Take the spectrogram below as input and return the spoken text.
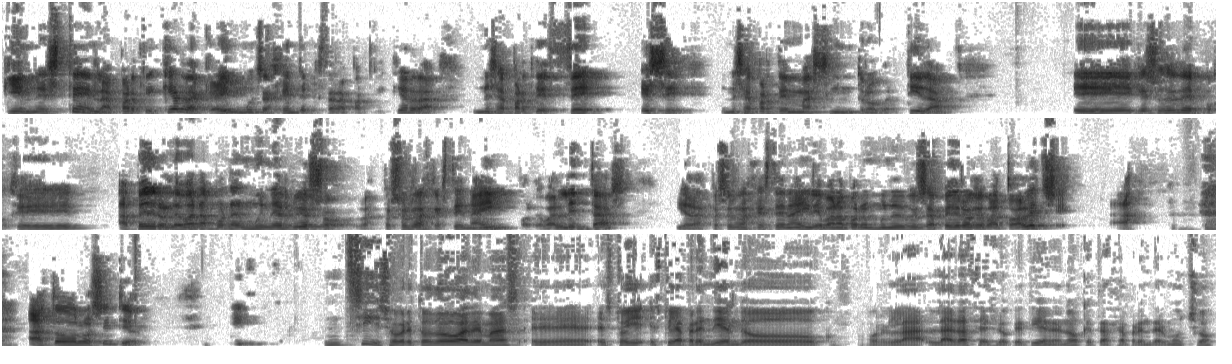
quien esté en la parte izquierda, que hay mucha gente que está en la parte izquierda, en esa parte CS, en esa parte más introvertida, eh, ¿qué sucede? Pues que a Pedro le van a poner muy nervioso las personas que estén ahí, porque van lentas, y a las personas que estén ahí le van a poner muy nervioso a Pedro que va a toda leche, a, todos los sitios. Sí, sobre todo, además, eh, estoy, estoy aprendiendo, porque la, edad es lo que tiene, ¿no? Que te hace aprender mucho,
